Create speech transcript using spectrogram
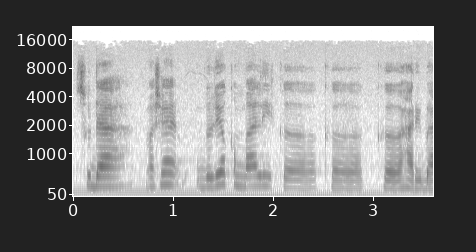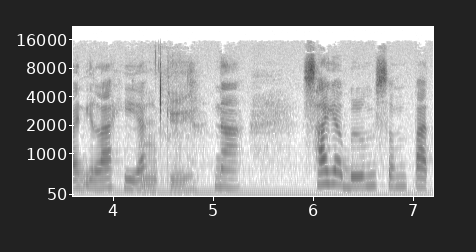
sudah maksudnya beliau kembali ke ke ke Haribahan Ilahi ya. Oke. Okay. Nah, saya belum sempat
